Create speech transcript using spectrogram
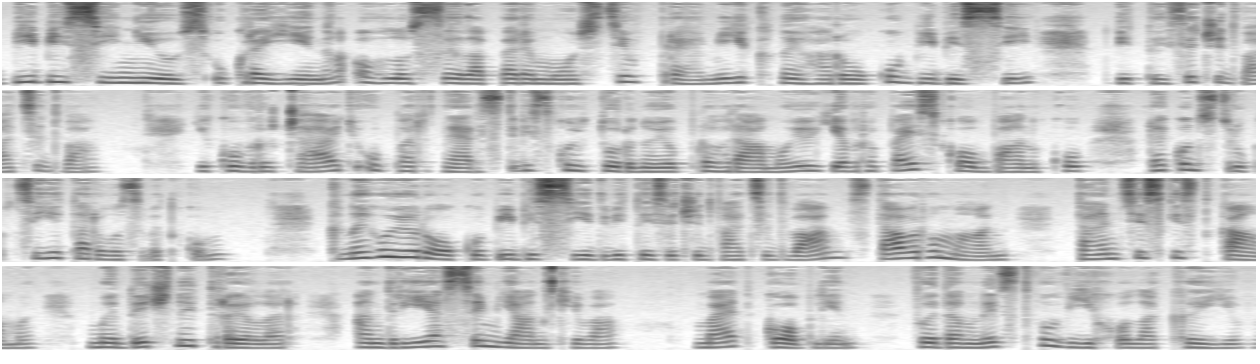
BBC News Україна оголосила переможців премії Книга року BBC 2022, яку вручають у партнерстві з культурною програмою Європейського банку реконструкції та розвитку. Книгою року BBC 2022 став роман Танці з кістками, медичний трилер Андрія Сем'янківа Мед Гоблін, видавництво Віхола Київ.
